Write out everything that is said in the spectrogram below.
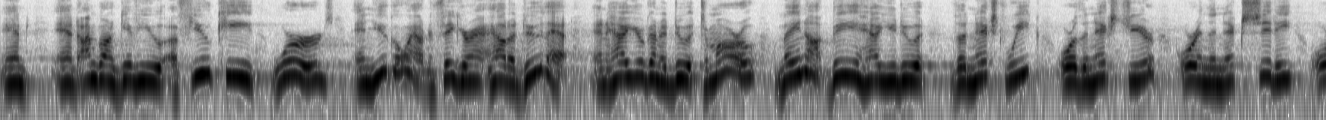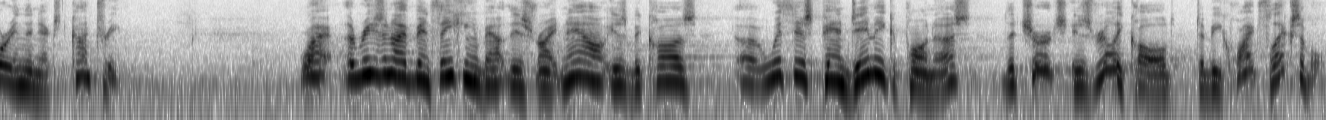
And, and I'm going to give you a few key words, and you go out and figure out how to do that. And how you're going to do it tomorrow may not be how you do it the next week, or the next year, or in the next city, or in the next country. Why, the reason I've been thinking about this right now is because uh, with this pandemic upon us, the church is really called to be quite flexible.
